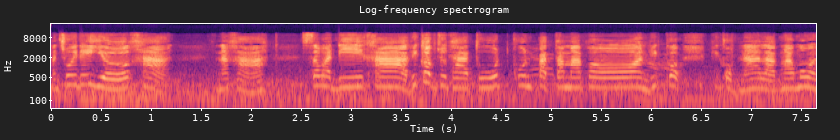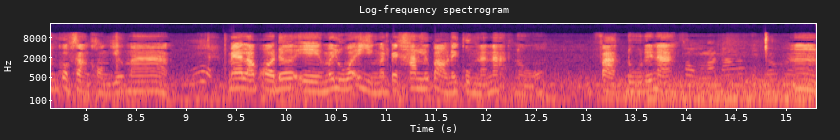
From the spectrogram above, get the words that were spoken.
มันช่วยได้เยอะค่ะ นะคะ สวัสดีค่ะ พี่กบจุธาทุตคุณปัตมาพร พี่กบพี่กบน่ารักมากเมื่อวานพี่กบสั่งของเยอะมากอู้แม่รับออเดอร์เอง ไม่รู้ว่าไอหญิงมันไปขั้นหรือเปล่าในกลุ่มนั้นน่ะหนูฝากดูด้วยนะ ส่งแล้วนะเห็นแล้วไหมอืม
